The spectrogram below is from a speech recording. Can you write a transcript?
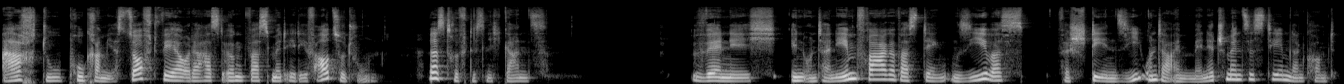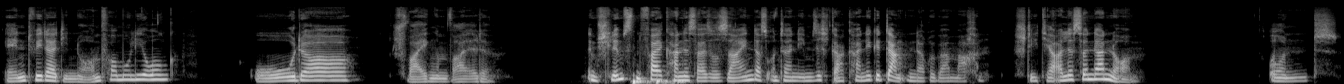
ach, du programmierst Software oder hast irgendwas mit EDV zu tun. Das trifft es nicht ganz. Wenn ich in Unternehmen frage, was denken Sie, was verstehen Sie unter einem Managementsystem, dann kommt entweder die Normformulierung oder Schweigen im Walde. Im schlimmsten Fall kann es also sein, dass Unternehmen sich gar keine Gedanken darüber machen. Steht ja alles in der Norm. Und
